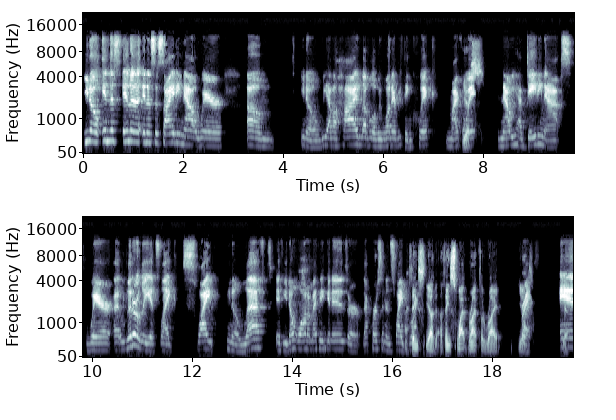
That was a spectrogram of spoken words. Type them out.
you know, in this in a in a society now where, um, you know, we have a high level of we want everything quick, microwave. Yes. Now we have dating apps where uh, literally it's like swipe, you know, left if you don't want them. I think it is, or that person and swipe. I right. think yeah, I think swipe right for right. Yes. Right. And yeah.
